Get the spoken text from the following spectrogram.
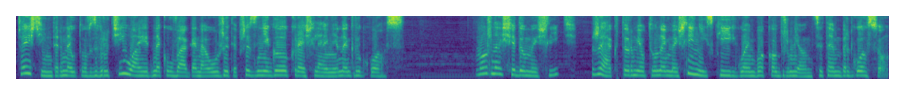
Część internautów zwróciła jednak uwagę na użyte przez niego określenie negro głos. Można się domyślić, że aktor miał tu na myśli niski i głęboko brzmiący tembr głosu,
